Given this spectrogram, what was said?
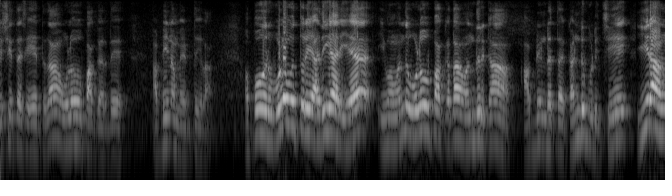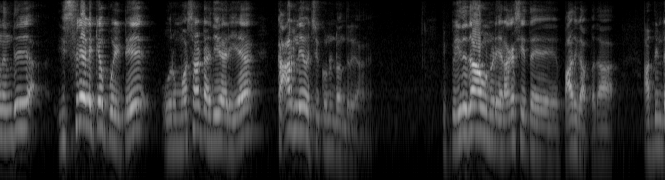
விஷயத்தை செய்யறது தான் உளவு பார்க்கறது அப்படின்னு நம்ம எடுத்துக்கலாம். அப்போது ஒரு உளவுத்துறை அதிகாரியை இவன் வந்து உளவு பார்க்க தான் வந்திருக்கான் அப்படின்றத கண்டுபிடிச்சி ஈரான்லேருந்து இஸ்ரேலுக்கே போயிட்டு ஒரு மொசாட் அதிகாரியை கார்லேயே வச்சு கொண்டுட்டு வந்திருக்காங்க. இப்போ இதுதான் உன்னுடைய ரகசியத்தை பாதுகாப்பதா அப்படின்ற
